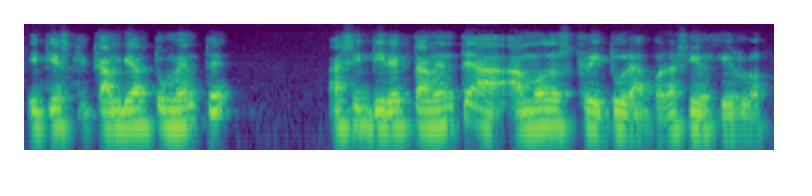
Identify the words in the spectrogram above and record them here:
Y tienes que cambiar tu mente así directamente a, a modo escritura, por así decirlo.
